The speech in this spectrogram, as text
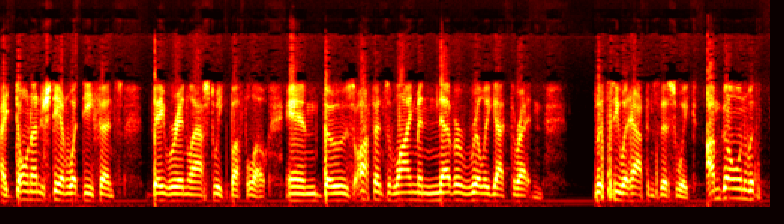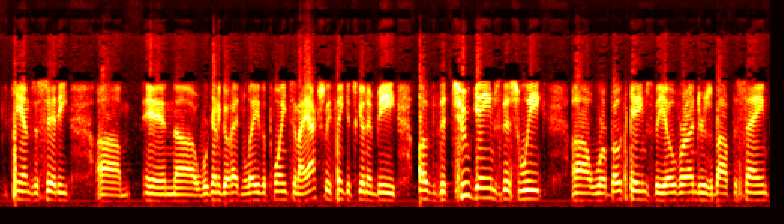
I don't understand what defense they were in last week, Buffalo, and those offensive linemen never really got threatened. Let's see what happens this week. I'm going with Kansas City, um, and uh, we're going to go ahead and lay the points. And I actually think it's going to be of the two games this week, uh, where both games the over/under is about the same.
